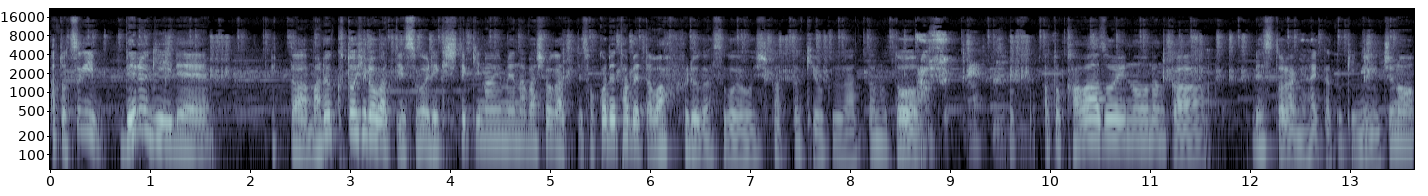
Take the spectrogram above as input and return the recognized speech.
あと次ベルギーで行ったマルクト広場っていうすごい歴史的な有名な場所があってそこで食べたワッフルがすごい美味しかった記憶があったのとあと川沿いのなんかレストランに入った時にうちの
